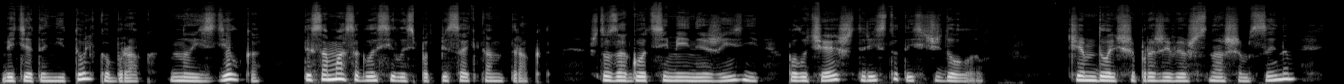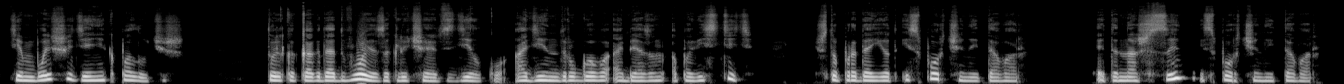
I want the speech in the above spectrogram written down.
ведь это не только брак, но и сделка. Ты сама согласилась подписать контракт, что за год семейной жизни получаешь 300 тысяч долларов. Чем дольше проживешь с нашим сыном, тем больше денег получишь. Только когда двое заключают сделку, один другого обязан оповестить, что продает испорченный товар. Это наш сын испорченный товар.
